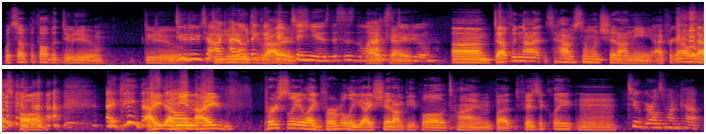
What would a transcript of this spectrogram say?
what's up with all the doo doo? Doo doo. doo doo talk. doo-doo I don't think it rathers? continues. This is the last Okay. doo doo. Um, definitely not have someone shit on me. I forgot what that's called. I think that's I, called. I mean, I personally like verbally I shit on people all the time, but physically, mm, two girls, one cup.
